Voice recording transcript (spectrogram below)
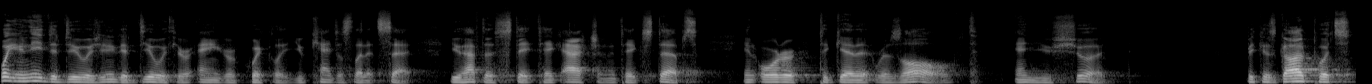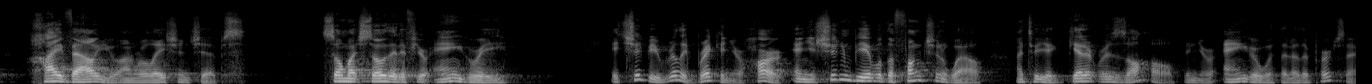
what you need to do is you need to deal with your anger quickly. You can't just let it set. You have to stay, take action and take steps in order to get it resolved. And you should. Because God puts high value on relationships. So much so that if you're angry, it should be really breaking your heart. And you shouldn't be able to function well until you get it resolved in your anger with another person.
